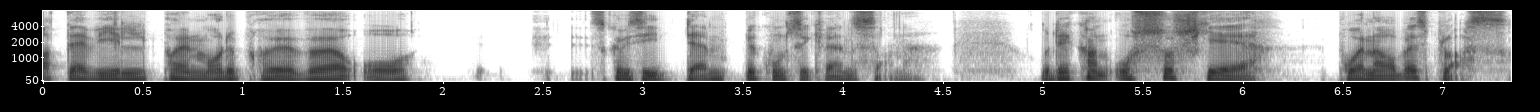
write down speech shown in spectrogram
At jeg vil på en måte prøve å skal vi si, dempe konsekvensene. Og det kan også skje på en arbeidsplass.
